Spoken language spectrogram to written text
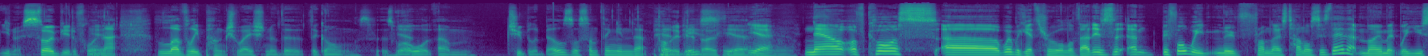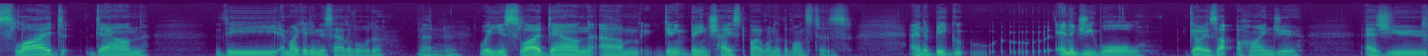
you know, so beautiful. And Yeah. that lovely punctuation of the the gongs as well, Yeah. or um, tubular bells or something in that Probably a bit of piece. both, yeah. Yeah. Now, of course, uh, when we get through all of that, is um, before we move from those tunnels, is there that moment where you slide down the? Am I getting this out of order? I don't know. Where you slide down, um, getting being chased by one of the monsters, and a big energy wall goes up behind you as you.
